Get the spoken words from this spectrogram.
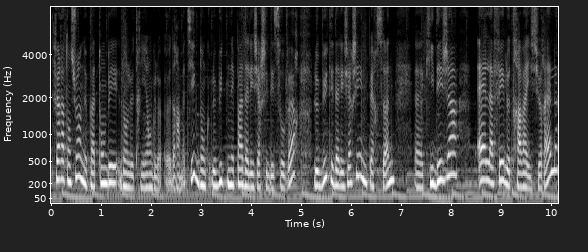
Faire attention à ne pas tomber dans le triangle euh, dramatique. Donc le but n'est pas d'aller chercher des sauveurs, le but est d'aller chercher une personne euh, qui déjà, elle a fait le travail sur elle,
